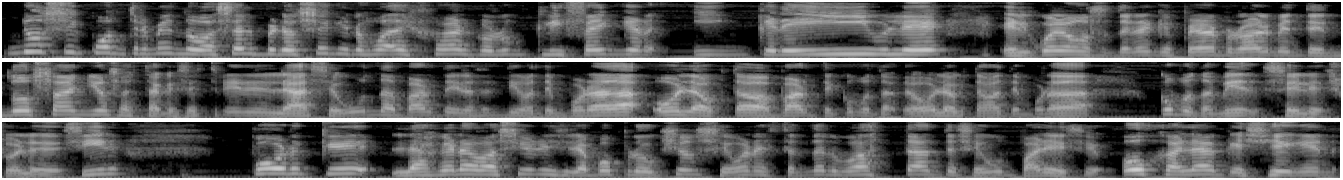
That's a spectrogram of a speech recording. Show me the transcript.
no sé cuán tremendo va a ser, pero sé que nos va a dejar con un cliffhanger increíble, el cual vamos a tener que esperar probablemente dos años hasta que se estrene la segunda parte de la séptima temporada o la octava parte, como o la octava temporada, como también se le suele decir. Porque las grabaciones y la postproducción se van a extender bastante según parece. Ojalá que lleguen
